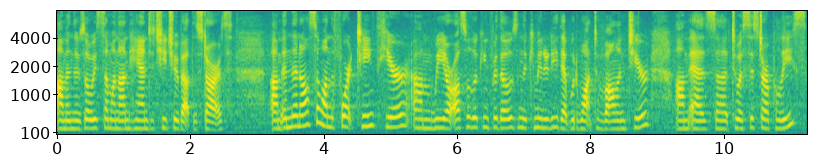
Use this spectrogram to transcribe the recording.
Um, and there's always someone on hand to teach you about the stars. Um, and then also on the 14th here, um, we are also looking for those in the community that would want to volunteer um, as uh, to assist our police.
